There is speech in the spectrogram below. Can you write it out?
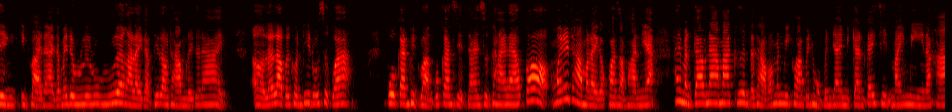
ริงๆอีกฝ่ายหนึงอาจจะไม่ได้รู้รู้เรื่องอะไรกับที่เราทำเลยก็ได้ เออแล้วเราเป็นคนที่รู้สึกว่า กลัวการผิดหวังกลัวการเสียใจสุดท้ายแล้วก็ไม่ได้ทำอะไรกับความสัมพันธ์เนี้ยให้มันก้าวหน้ามากขึ้น แต่ถามว่ามันมีความเป็นห่วงเป็นใยมีการใกล้ชิดไหมมีนะคะ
